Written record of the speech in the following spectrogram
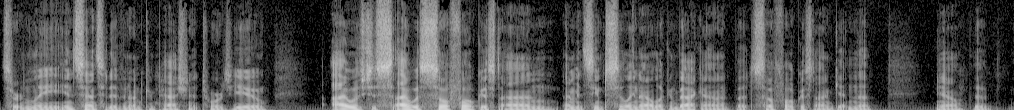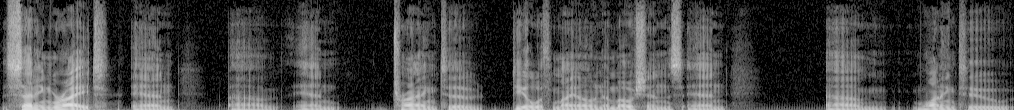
certainly insensitive and uncompassionate towards you. I was just I was so focused on I mean it seems silly now looking back on it, but so focused on getting the you know the setting right and uh, and trying to deal with my own emotions and um, wanting to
